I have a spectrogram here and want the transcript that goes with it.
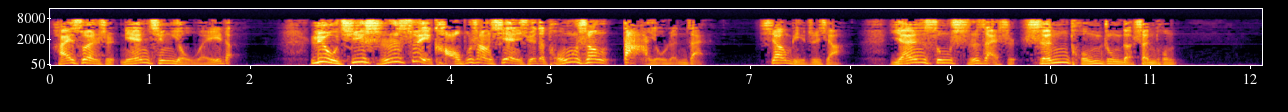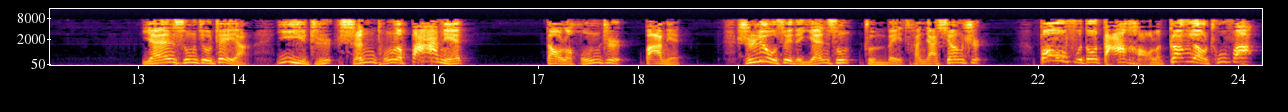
还算是年轻有为的，六七十岁考不上县学的童生大有人在。相比之下，严嵩实在是神童中的神童。严嵩就这样一直神童了八年，到了弘治八年，十六岁的严嵩准备参加乡试，包袱都打好了，刚要出发，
